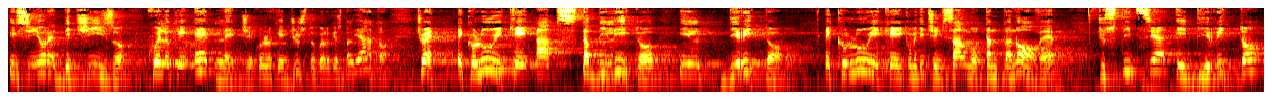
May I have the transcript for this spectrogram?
il Signore ha deciso quello che è legge, quello che è giusto, quello che è sbagliato, cioè è colui che ha stabilito il diritto. È colui che, come dice in Salmo 89, giustizia e diritto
